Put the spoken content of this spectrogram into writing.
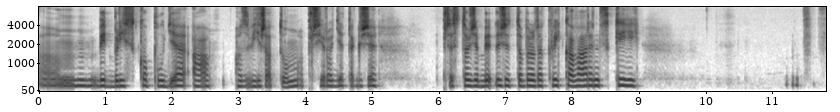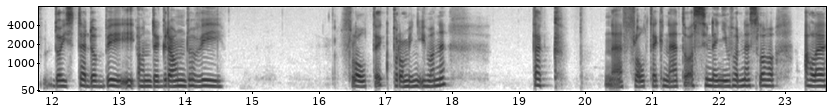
um, být blízko půdě a, a zvířatům a přírodě, takže přesto, že, by, že to byl takový kavárenský do jisté doby i undergroundový floutek, promiň Ivane, tak ne, floutek ne, to asi není vhodné slovo, ale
